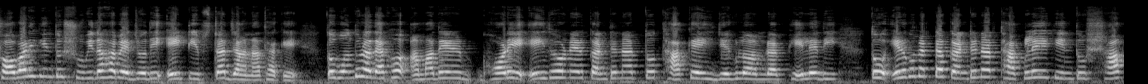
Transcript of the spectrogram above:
সবারই কিন্তু সুবিধা হবে যদি এই টিপসটা জানা থাকে। তো বন্ধুরা দেখো, আমাদের ঘরে এই ধরনের কন্টেনার তো থাকেই, যেগুলো আমরা ফেলে দিই। তো এরকম একটা কন্টেনার থাকলেই কিন্তু শাক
